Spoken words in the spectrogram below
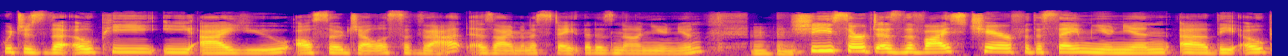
which is the OPEIU. Also jealous of that as I'm in a state that is non-union. Mm-hmm. She served as the vice chair for the same union, uh, the OP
